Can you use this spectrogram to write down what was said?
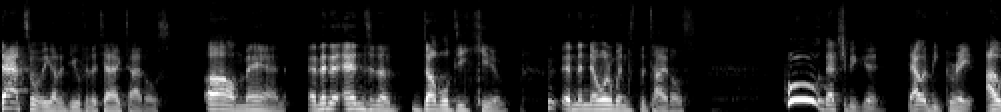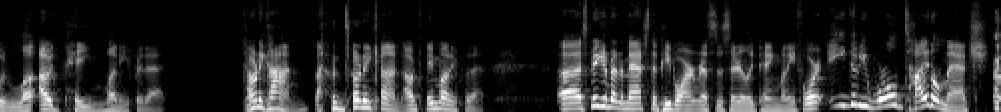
That's what we got to do for the tag titles. Oh man! And then it ends in a double DQ, and then no one wins the titles. Whoo! That should be good. That would be great. I would love. I would pay money for that. Tony Khan, Tony Khan. I would pay money for that. Uh, speaking about a match that people aren't necessarily paying money for, AEW World Title match.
